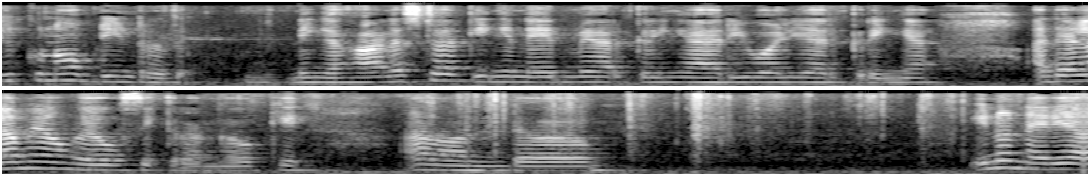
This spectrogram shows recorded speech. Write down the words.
இருக்கணும் அப்படின்றது. நீங்கள் ஹானஸ்டாக இருக்கீங்க நேர்மையாக இருக்கிறீங்க அறிவாளியாக இருக்கிறீங்க. அது எல்லாமே அவங்க யோசிக்கிறாங்க. ஓகே அண்ட் uh, இன்னும் நிறையா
